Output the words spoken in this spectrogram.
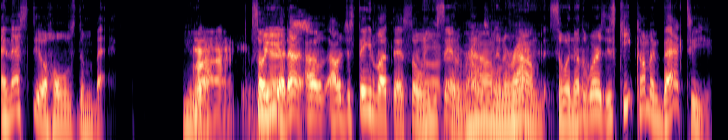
and that still holds them back. You know. Right. So yeah, that I, I was just thinking about that. So when No, you said that- that around and around, point. so in other words, it's keep coming back to you.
